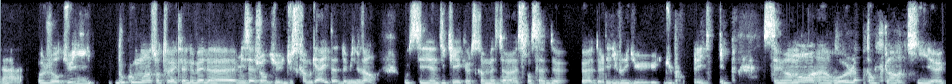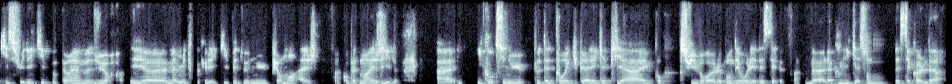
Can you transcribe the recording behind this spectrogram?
Euh, aujourd'hui, beaucoup moins, surtout avec la nouvelle euh, mise à jour du, Scrum Guide 2020, où c'est indiqué que le Scrum Master est responsable de, euh, la délivrer du, du de l'équipe. C'est vraiment un rôle en temps plein qui, euh, suit l'équipe au fur et à mesure. Et même une fois que l'équipe est devenue purement agile, enfin, complètement agile, il continue peut-être pour récupérer les KPI, pour suivre le bon déroulé des la, la communication des stakeholders.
